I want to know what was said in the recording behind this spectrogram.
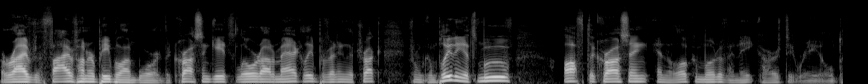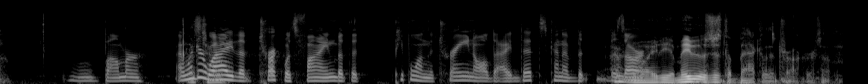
arrived with 500 people on board. The crossing gates lowered automatically, preventing the truck from completing its move off the crossing, and the locomotive and eight cars derailed. Mm, Bummer. I wonder why the truck was fine, but the people on the train all died. That's kind of b- I have bizarre. no idea. Maybe it was just the back of the truck or something.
